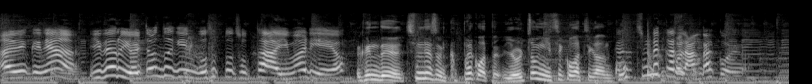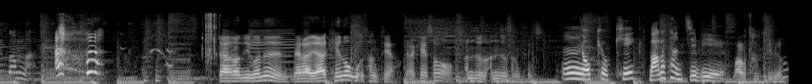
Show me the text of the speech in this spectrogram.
아니 그냥 이대로 열정적인 모습도 좋다 이 말이에요 근데 침대에서는 급할 것 같다. 열정이 있을 것 같지가 않고? 침대까지는 안 갈 거예요 썸만 자 그럼 이거는 내가 예약해놓은 상태야. 예약해서 안전 안전 상태지. 응 오케이 오케이. 마라탕 집이에요. 마라탕 집이요?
